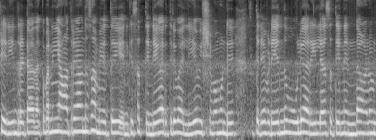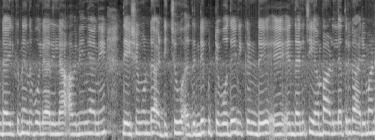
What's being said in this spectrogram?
ശരി ഇന്ദ്രട്ട എന്നൊക്കെ പറഞ്ഞ് യാത്രയാവുന്ന സമയത്ത് എനിക്ക് സത്യന്റെ കാര്യത്തിൽ വലിയ വിഷമമുണ്ട്. സത്യൻ എവിടെയെന്ന് പോലും അറിയില്ല. സത്യൻ എന്താണ് ഉണ്ടായിരിക്കുന്നതെന്ന് പോലും അറിയില്ല. അവനെ ഞാൻ ദേഷ്യം കൊണ്ട് അടിച്ചു. അതിന്റെ കുറ്റബോധം എനിക്കുണ്ട്. എന്തായാലും ചെയ്യാൻ പാടില്ലാത്തൊരു കാര്യമാണ്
